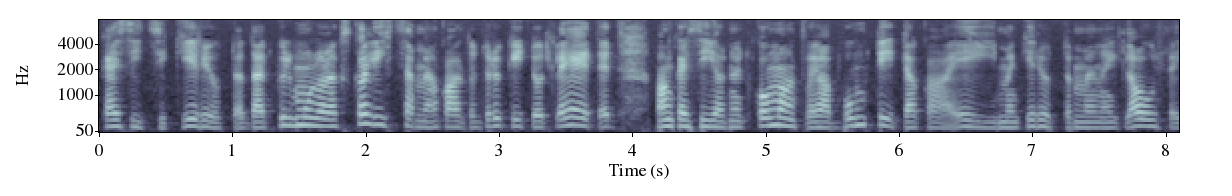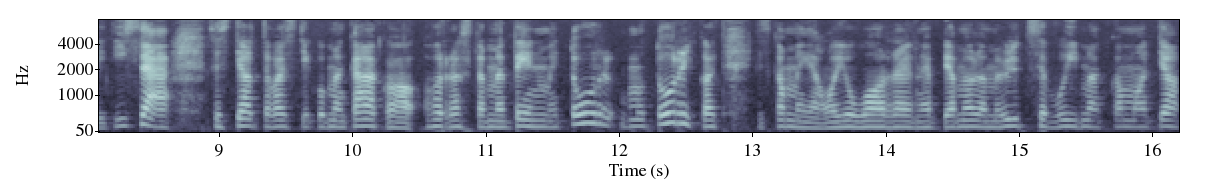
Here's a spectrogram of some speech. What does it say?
käsitsi kirjutada, et küll mul oleks ka lihtsam jagada trükitud lehed, et pange siia nüüd komad või punktid, aga ei, me kirjutame neid lauseid ise, sest teatavasti, kui me käega harrastame peenmotoor-, motoorikat, siis ka meie aju areneb ja me oleme üldse võimekamad ja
